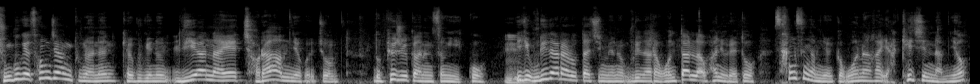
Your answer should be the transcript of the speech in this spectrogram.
중국의 성장 둔화는 결국에는 위안화의 절하 압력을 좀 높여줄 가능성이 있고 이게 우리나라로 따지면 우리나라 원달러 환율에도 상승 압력, 그러니까 원화가 약해지는 압력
